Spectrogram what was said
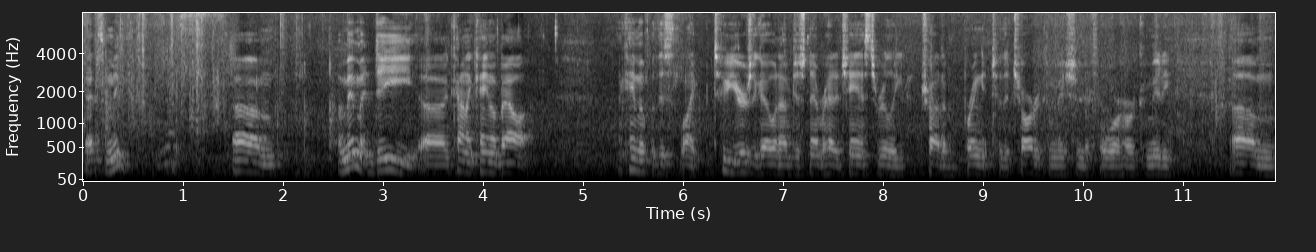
That's me. Um, Amendment D kind of came about, I came up with this like two years ago, and I've just never had a chance to really try to bring it to the Charter Commission before, or committee. Um,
